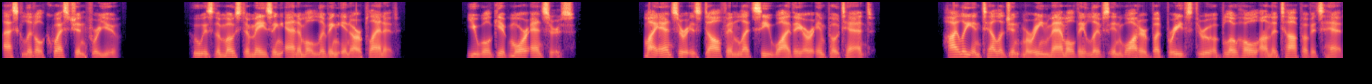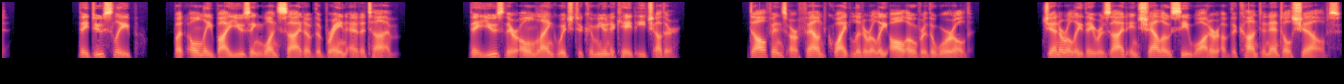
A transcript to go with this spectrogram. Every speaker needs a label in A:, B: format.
A: ask little question for you. Who is the most amazing animal living in our planet? You will give more answers. My answer is dolphin let's see why they are impotent. Highly intelligent marine mammal they lives in water but breathes through a blowhole on the top of its head. They do sleep, but only by using one side of the brain at a time. They use their own language to communicate each other. Dolphins are found quite literally all over the world. Generally they reside in shallow sea water of the continental shelves.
